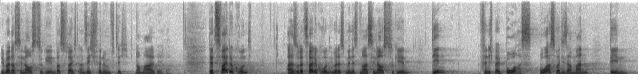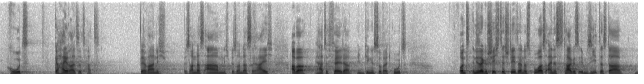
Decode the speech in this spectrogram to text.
über das hinauszugehen, was vielleicht an sich vernünftig, normal wäre. Der zweite Grund, also der zweite Grund, über das Mindestmaß hinauszugehen, den finde ich bei Boas. Boas war dieser Mann, den Ruth geheiratet hat. Der war nicht besonders arm, nicht besonders reich, aber er hatte Felder, ihm ging es soweit gut. Und in dieser Geschichte steht dann, dass Boas eines Tages eben sieht, dass da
